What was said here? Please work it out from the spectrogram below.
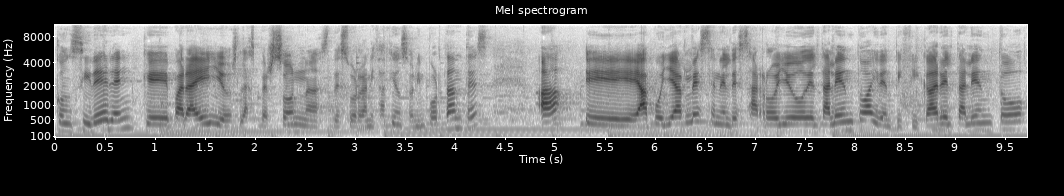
consideren que para ellos las personas de su organización son importantes, a eh, apoyarles en el desarrollo del talento, a identificar el talento.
